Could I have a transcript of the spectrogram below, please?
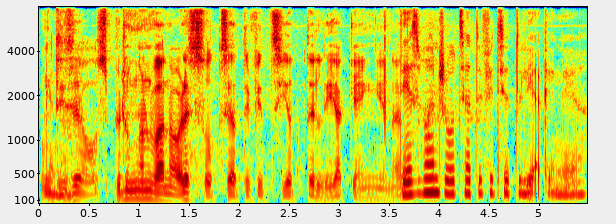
Und Genau. diese Ausbildungen waren alles so zertifizierte Lehrgänge, ne? Das waren schon zertifizierte Lehrgänge, ja.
